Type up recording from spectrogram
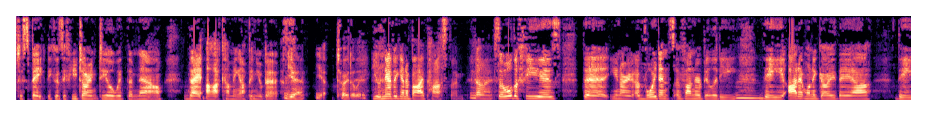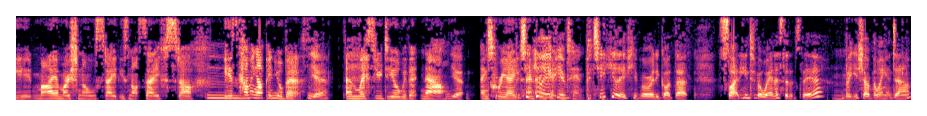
to speak. Because if you don't deal with them now, they are coming up in your birth. Yeah, yeah, totally. You're never going to bypass them. No. So all the fears, the, you know, avoidance of vulnerability, mm. the I don't want to go there, the my emotional state is not safe stuff mm. is coming up in your birth Yeah, unless you deal with it now yeah. and create and, and get intent. particularly if you've already got that slight hint of awareness that it's there, Mm. but you're shoveling it down,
